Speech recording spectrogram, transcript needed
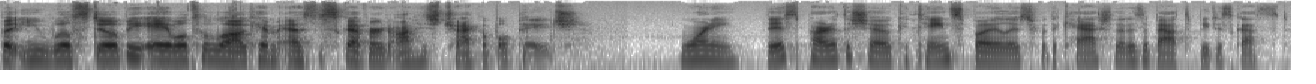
but you will still be able to log him as discovered on his trackable page. Warning this part of the show contains spoilers for the cache that is about to be discussed.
